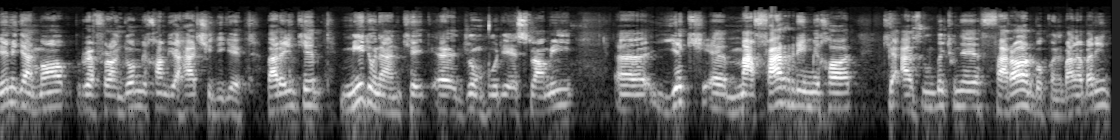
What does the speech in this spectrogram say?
نمیگن ما رفراندوم می‌خوام یا هر چی دیگه. برای اینکه می‌دونن که جمهوری اسلامی یک مفری می‌خواد که از اون بتونه فرار بکنه. بنابراین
